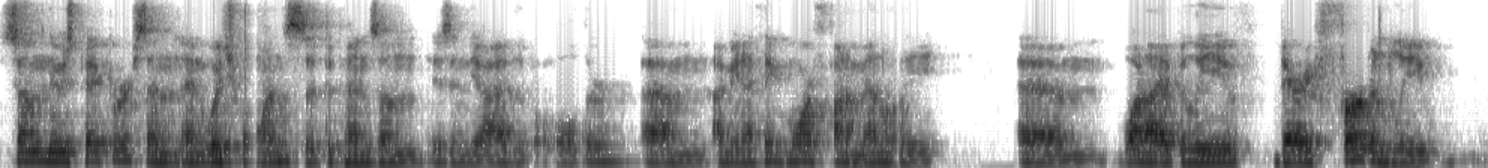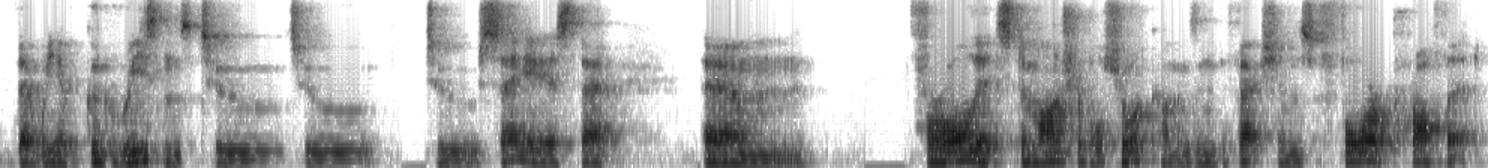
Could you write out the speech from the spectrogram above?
some newspapers and, and which ones, it depends on, is in the eye of the beholder. Um, I mean, I think more fundamentally, um, what I believe very fervently that we have good reasons to, to, to say is that um, for all its demonstrable shortcomings and imperfections, for profit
